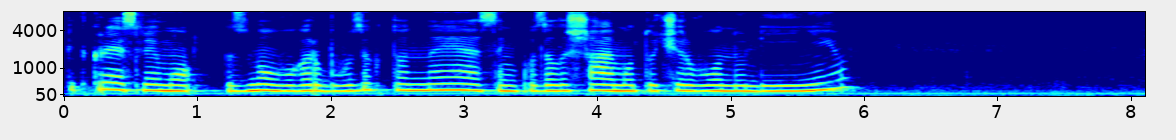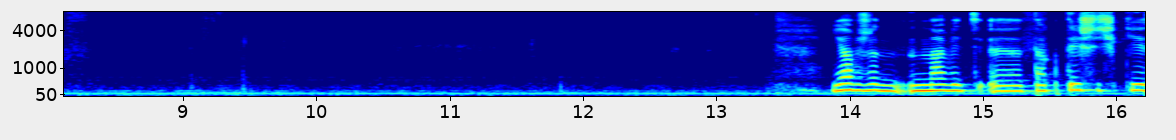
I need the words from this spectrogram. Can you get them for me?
Підкреслюємо знову гарбузик, тонесенько залишаємо ту червону лінію. Я вже навіть е, так трішечки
